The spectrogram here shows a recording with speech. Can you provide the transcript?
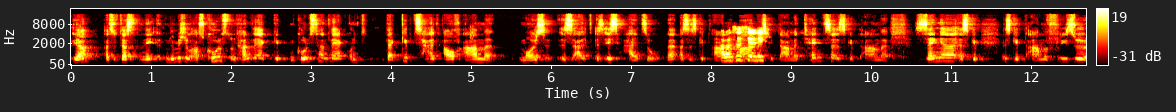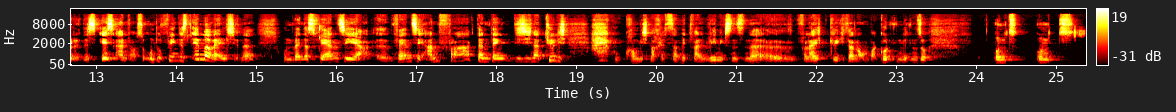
ja, also das, ne, eine Mischung aus Kunst und Handwerk gibt ein Kunsthandwerk und da gibt es halt auch arme Mäuse. Ist halt, es ist halt so. Ne? Also es gibt arme es, Maler, ja es gibt arme Tänzer, es gibt arme Sänger, es gibt, es gibt arme Friseure. Das ist einfach so. Und du findest immer welche. Ne? Und wenn das Fernseher, äh, Fernsehen anfragt, dann denken die sich natürlich, ah ja gut, komm, ich mache jetzt da mit, weil wenigstens, ne, äh, vielleicht kriege ich da noch ein paar Kunden mit und so. Und, und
